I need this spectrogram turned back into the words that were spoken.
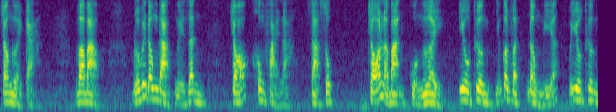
cho người cả. Và bảo, đối với đông đảo người dân, chó không phải là gia súc. Chó là bạn của người, yêu thương những con vật đồng nghĩa với yêu thương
